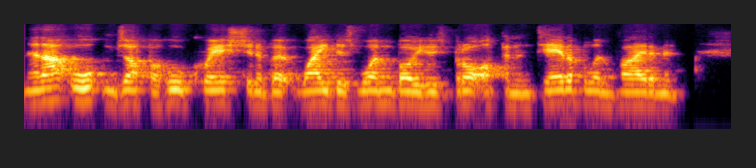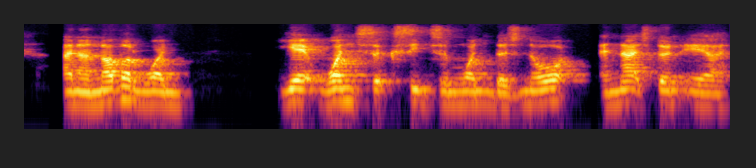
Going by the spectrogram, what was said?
Now that opens up a whole question about why does one boy who's brought up in a terrible environment and another one yet one succeeds and one does not, and that's down to a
